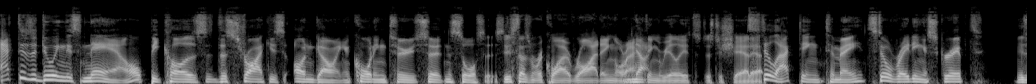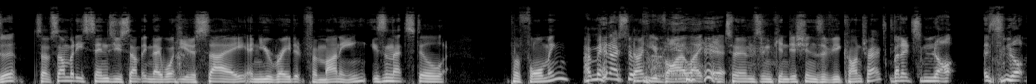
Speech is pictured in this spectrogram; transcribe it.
Actors are doing this now because the strike is ongoing, according to certain sources. this doesn't require writing or No. acting. Really, it's just a shout out. Still acting to me. It's still reading a script. Is it? So if somebody sends you something they want you to say and you read it for money, isn't that still performing? I mean, I suppose, Don't you violate the terms and conditions of your contract? But it's not. It's not.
